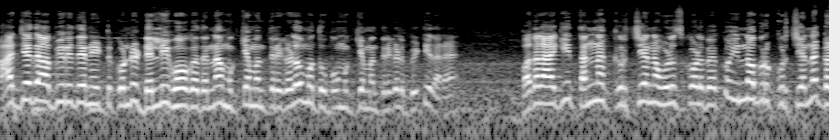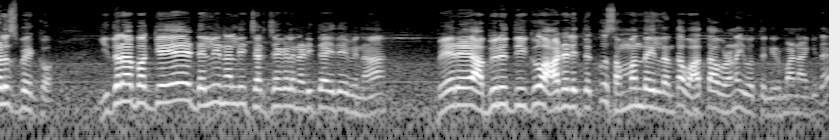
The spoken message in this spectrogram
ರಾಜ್ಯದ ಅಭಿವೃದ್ಧಿಯನ್ನು ಇಟ್ಟುಕೊಂಡು ಡೆಲ್ಲಿಗೆ ಹೋಗೋದನ್ನು ಮುಖ್ಯಮಂತ್ರಿಗಳು ಮತ್ತು ಉಪಮುಖ್ಯಮಂತ್ರಿಗಳು ಬಿಟ್ಟಿದ್ದಾರೆ. ಬದಲಾಗಿ ತನ್ನ ಕುರ್ಚಿಯನ್ನು ಉಳಿಸ್ಕೊಳ್ಬೇಕು ಇನ್ನೊಬ್ಬರು ಕುರ್ಚಿಯನ್ನು ಗಳಿಸ್ಬೇಕು. ಇದರ ಬಗ್ಗೆಯೇ ಡೆಲ್ಲಿನಲ್ಲಿ ಚರ್ಚೆಗಳು ನಡೀತಾ ಇದೆ ವಿನ. ಬೇರೆ ಅಭಿವೃದ್ಧಿಗೂ ಆಡಳಿತಕ್ಕೂ ಸಂಬಂಧ ಇಲ್ಲದಂಥ ವಾತಾವರಣ ಇವತ್ತು ನಿರ್ಮಾಣ ಆಗಿದೆ.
